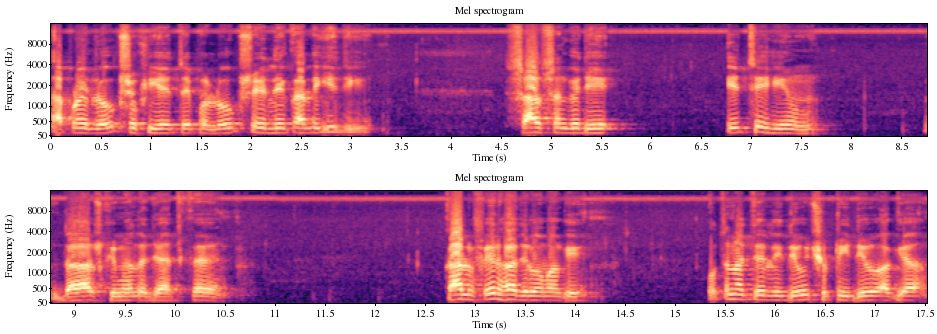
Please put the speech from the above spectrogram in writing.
ਆਪਣੇ ਲੋਕ ਸੁਖੀਏ ਤੇ ਪਰਲੋਕ ਸੇਲੇ ਕਰ ਲਈਏ ਜੀ। ਸਾਧ ਸੰਗਤ ਜੀ, ਇੱਥੇ ਹੀ ਹੁਣ ਦਾਸ ਖਿਮਾ ਦਾ ਜਾਤਕ ਹੈ। ਕੱਲ ਫਿਰ ਹਾਜ਼ਰ ਹੋਵਾਂਗੇ। ਉਤਨਾ ਚਿਰ ਲਈ ਦਿਓ, ਛੁੱਟੀ ਦਿਓ ਆ ਗਿਆ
